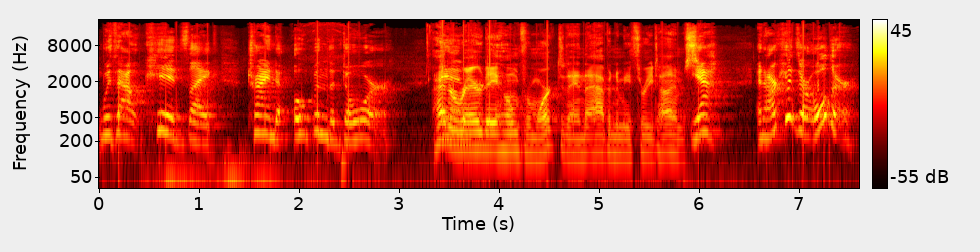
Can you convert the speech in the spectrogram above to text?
without kids like trying to open the door I had a rare day home from work today, and that happened to me three times. Yeah. And our kids are older.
